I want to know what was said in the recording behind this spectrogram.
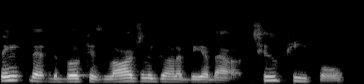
think that the book is largely going to be about two people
